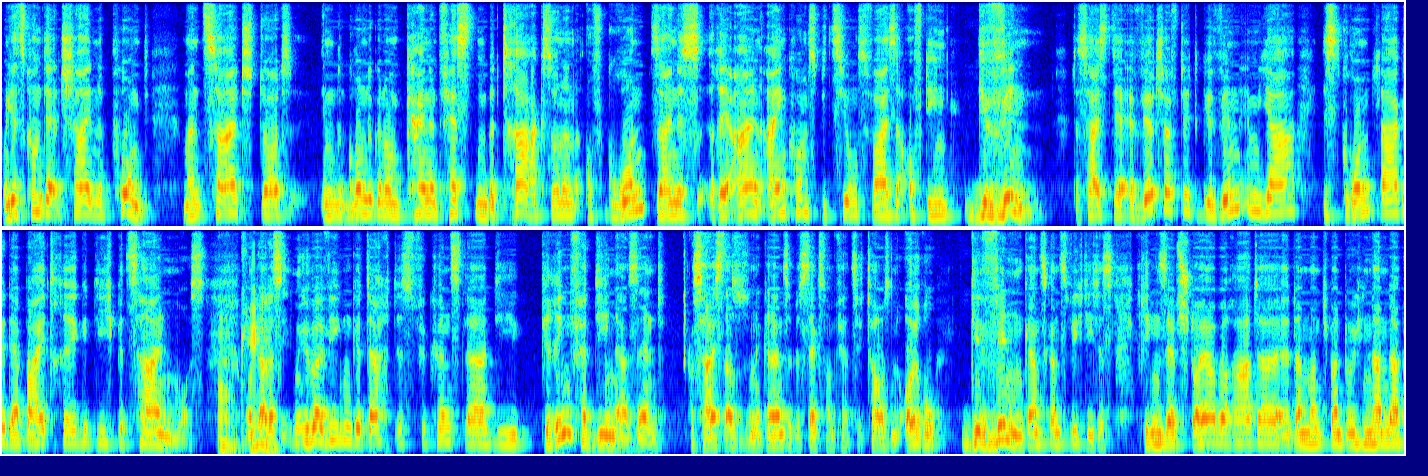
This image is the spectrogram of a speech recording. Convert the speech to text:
Und jetzt kommt der entscheidende Punkt. Man zahlt dort im Grunde genommen keinen festen Betrag, sondern aufgrund seines realen Einkommens beziehungsweise auf den Gewinn. Das heißt, der erwirtschaftete Gewinn im Jahr ist Grundlage der Beiträge, die ich bezahlen muss. Okay. Und da das eben überwiegend gedacht ist für Künstler, die Geringverdiener sind, das heißt also so eine Grenze bis 46.000 Euro Gewinn, ganz, ganz wichtig. Das kriegen selbst Steuerberater äh, dann manchmal durcheinander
